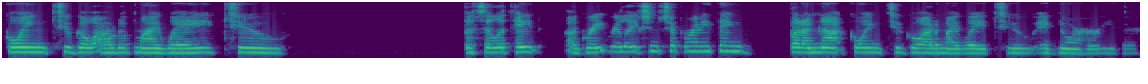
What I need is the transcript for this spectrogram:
going to go out of my way to facilitate a great relationship or anything, but I'm not going to go out of my way to ignore her either.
